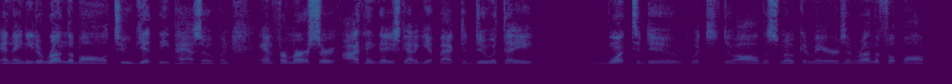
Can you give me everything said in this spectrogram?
and they need to run the ball to get the pass open. And for Mercer, I think they just got to get back to do what they want to do, which is do all the smoke and mirrors and run the football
